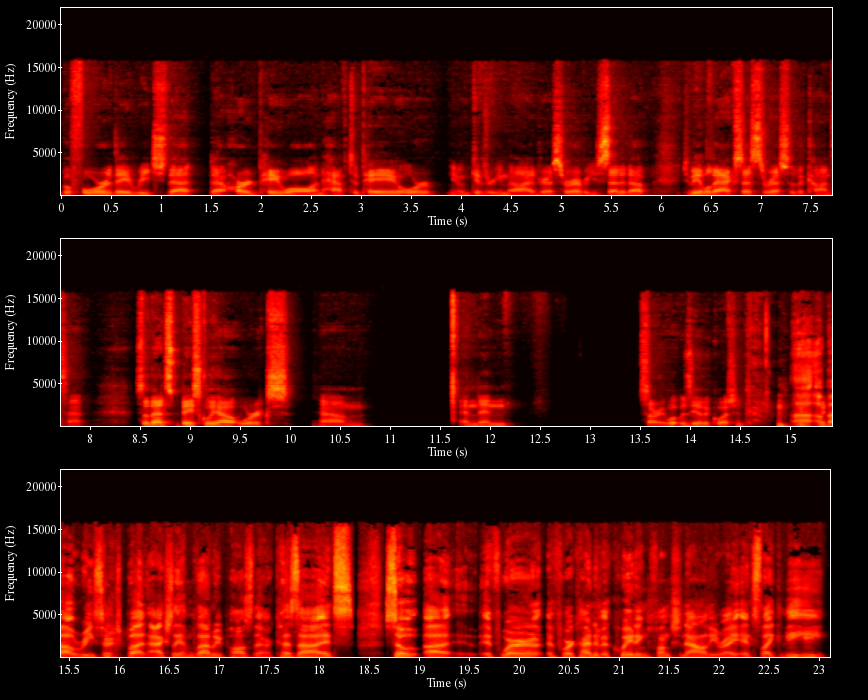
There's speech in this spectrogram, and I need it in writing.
before they reach that that hard paywall and have to pay or you know give their email address or you set it up to be able to access the rest of the content. So that's basically how it works. Um, and then sorry what was the other question uh, about research but actually i'm glad we paused there because uh, it's so uh, if we're if we're kind of equating functionality right it's like the mm-hmm.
